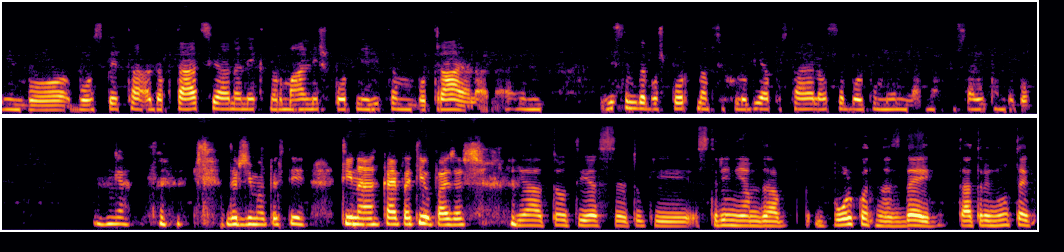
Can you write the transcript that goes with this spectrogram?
In bo, bo spet ta adaptacija na nek normalni športni ritem trajala. Mislim, da bo športna psihologija postajala vse bolj pomembna. Ne? Vsaj upam, da bo. Ja, držimo pesti. Tina, kaj pa ti opažaš? Ja, tudi jaz se tukaj strinjam, da bolj kot na zdaj, ta trenutek,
